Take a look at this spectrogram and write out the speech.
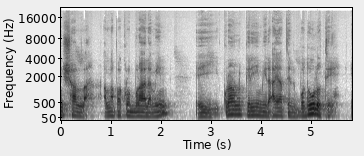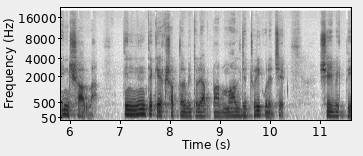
ইনশাল্লাহ আল্লাহ পাক রব্বুল আলমিন এই কোরআন করিমের আয়াতের বদৌলতে ইনশাল্লাহ তিন দিন থেকে এক সপ্তাহের ভিতরে আপনার মাল যে চুরি করেছে, সেই ব্যক্তি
